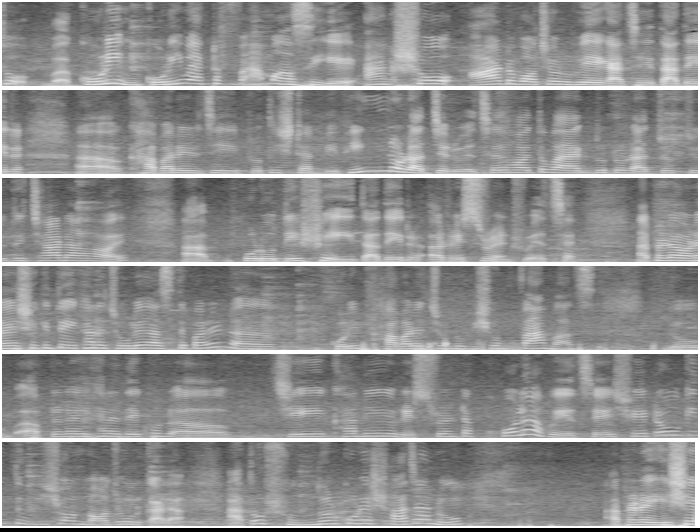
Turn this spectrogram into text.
তো করিম করিম একটা ফেমাস ইয়ে। একশো আট বছর হয়ে গেছে তাদের খাবারের যে প্রতিষ্ঠান বিভিন্ন রাজ্যে রয়েছে। হয়তো বা এক দুটো রাজ্য যদি ছাড়া হয় পুরো দেশেই তাদের রেস্টুরেন্ট রয়েছে। আপনারা অনায়াসে কিন্তু এখানে চলে আসতে পারেন। করিম খাবারের জন্য ভীষণ ফেমাস তো আপনারা এখানে দেখুন আহ, যেখানে রেস্টুরেন্টটা খোলা হয়েছে সেটাও কিন্তু ভীষণ নজর কাড়া এত সুন্দর করে সাজানো। আপনারা এসে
